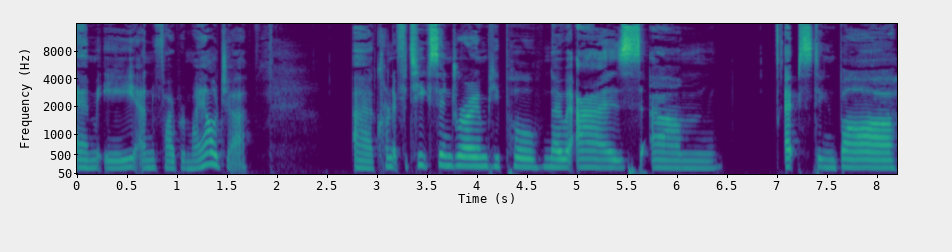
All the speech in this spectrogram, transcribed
ME and fibromyalgia. Uh, chronic fatigue syndrome, people know it as um, Epstein Barr,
